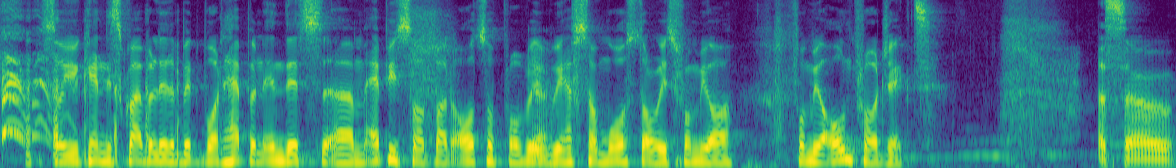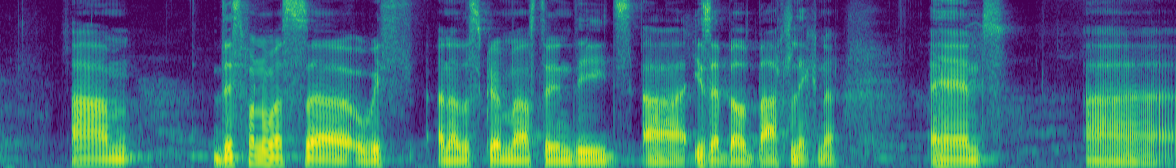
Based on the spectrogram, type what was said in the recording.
so, you can describe a little bit what happened in this um, episode, but also probably yeah. we have some war stories from your from your own projects. So, um, this one was uh, with another Scrum Master, indeed, uh, Isabel Bartlechner, and uh,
